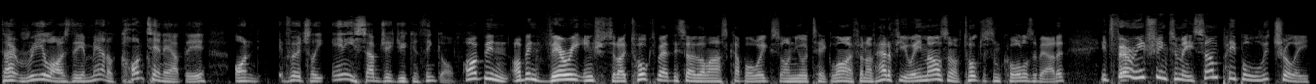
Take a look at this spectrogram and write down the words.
don't realise the amount of content out there on virtually any subject you can think of. I've been I've been very interested. I talked about this over the last couple of weeks on Your Tech Life, and I've had a few emails and I've talked to some callers about it. It's very interesting to me. Some people literally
